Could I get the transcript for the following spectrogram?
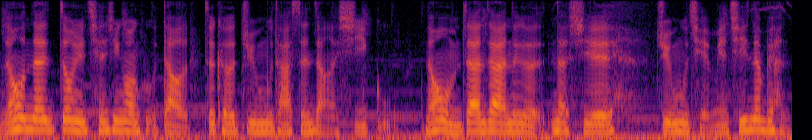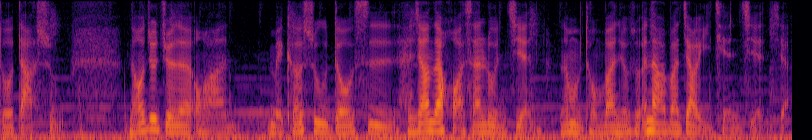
然后那终于千辛万苦到这棵巨木它生长的溪谷。然后我们站在那个那些巨木前面，其实那边很多大树，然后就觉得哇，每棵树都是很像在华山论剑。那我们同伴就说：“哎，那要不要叫倚天剑？”这样。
